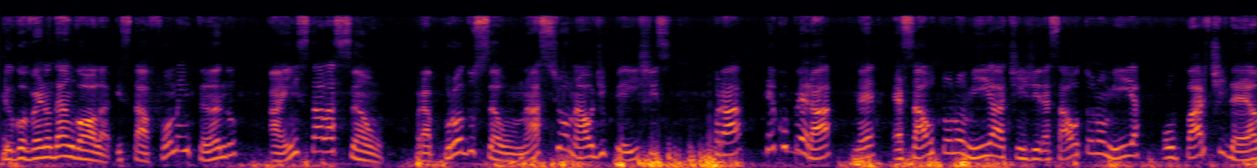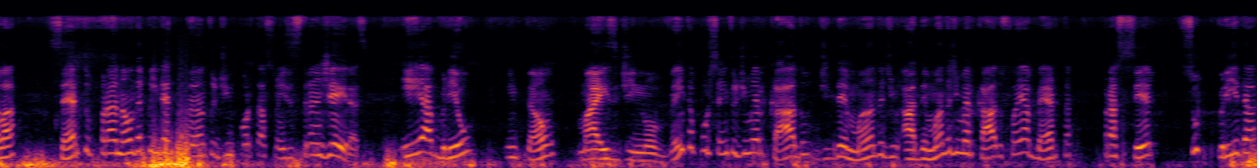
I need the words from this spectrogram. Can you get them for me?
E o governo da Angola está fomentando a instalação para produção nacional de peixes para recuperar né, essa autonomia, atingir essa autonomia ou parte dela, certo? Para não depender tanto de importações estrangeiras. E abriu então mais de 90% de mercado, de demanda de, a demanda de mercado foi aberta para ser suprida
